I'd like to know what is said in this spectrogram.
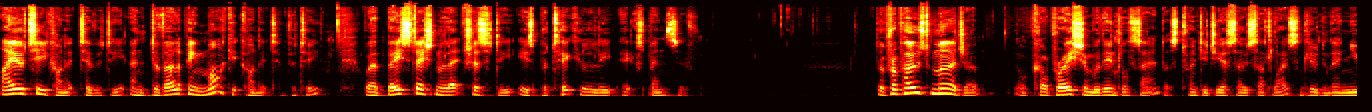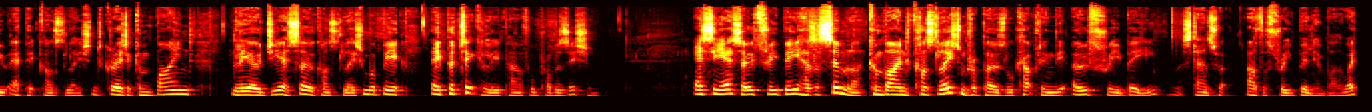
IoT connectivity and developing market connectivity, where base station electricity is particularly expensive. The proposed merger or cooperation with Intelsat, that's 20 GSO satellites, including their new EPIC constellation, to create a combined LEO GSO constellation would be a particularly powerful proposition. SES O3b has a similar combined constellation proposal coupling the O3b, that stands for other 3 billion by the way,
